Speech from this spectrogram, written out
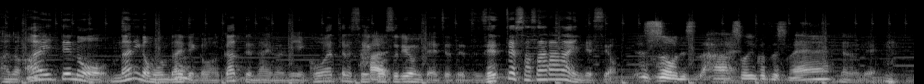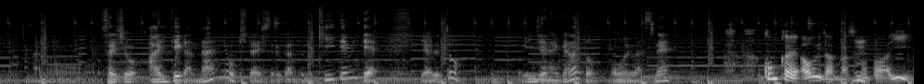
あの相手の何が問題点か分かってないのに、こうやったら成功するよみたいなやつって絶対刺さらないんですよ。そうです、あ、はい、そういうことですね。なので、うん、最初相手が何を期待してるかっていうのを聞いてみてやるといいんじゃないかなと思いますね。今回青い弾丸の場合、うん、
